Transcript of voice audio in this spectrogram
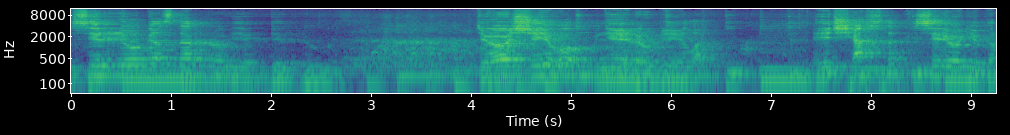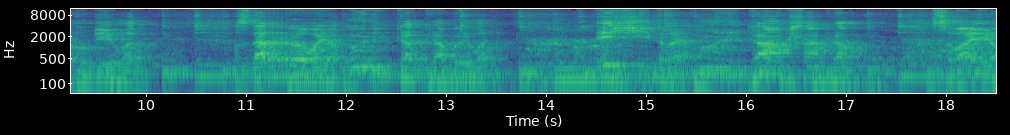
Серега здоровье берег. Теща его не любила И часто Сереге грубила, Здоровая, ой, как кобыла, И хитрая, ой, как шакал, Свое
